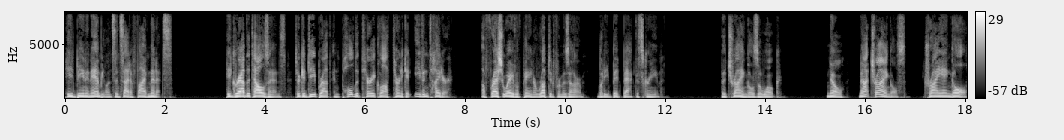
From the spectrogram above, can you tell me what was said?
He'd be in an ambulance inside of five minutes. He grabbed the towel's ends, took a deep breath, and pulled the terry cloth tourniquet even tighter. A fresh wave of pain erupted from his arm, but he bit back the scream. The triangles awoke. No, not triangles, triangle.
